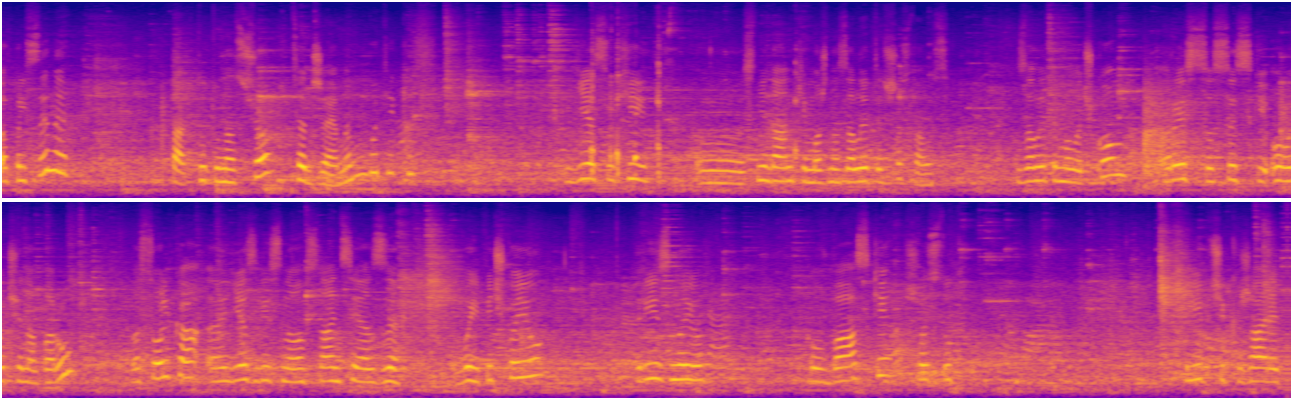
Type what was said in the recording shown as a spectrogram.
апельсини. Так, тут у нас що? Це джеми, мабуть, якісь. Є сухі е, сніданки, можна залити. Що сталося? Залити молочком, рис, сосиски, овочі на пару, фасолька. Е, Є, звісно, станція з випічкою різною, ковбаски, щось тут. Хлібчик жарять,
